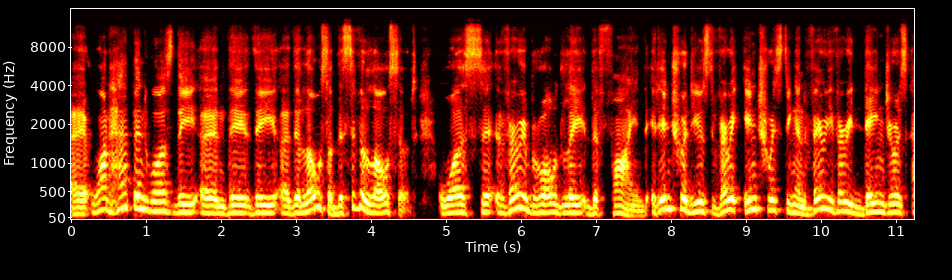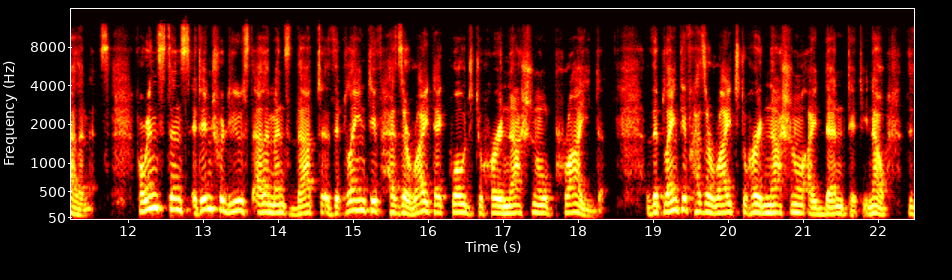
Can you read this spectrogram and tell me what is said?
Uh, what happened was the uh, the the uh, the lawsuit, the civil lawsuit, was uh, very broadly defined. It introduced very interesting and very very dangerous elements. For instance, it introduced elements that the plaintiff has a right, I quote, to her national pride. The plaintiff has a right to her national identity. Now, the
